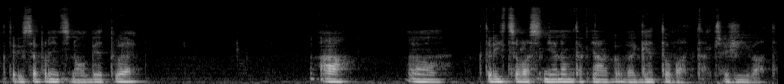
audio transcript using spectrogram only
který se pro nic neobětuje a který chce vlastně jenom tak nějak vegetovat, přežívat.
